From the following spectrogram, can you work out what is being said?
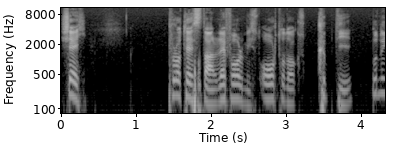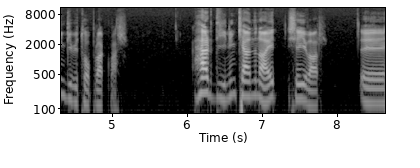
şey Protestan, Reformist, Ortodoks, Kıpti bunun gibi topraklar. Her dinin kendine ait şeyi var. E,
